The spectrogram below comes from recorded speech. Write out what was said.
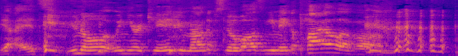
Yeah, it's you know when you're a kid, you mount up snowballs and you make a pile of them.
